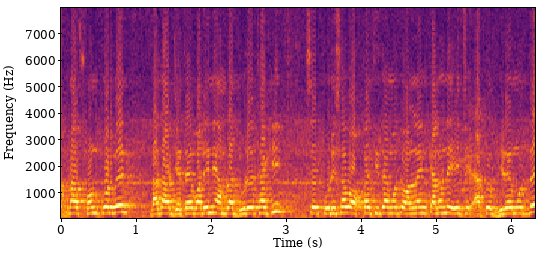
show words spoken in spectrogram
আপনারা ফোন করবেন। দাদা যেতে পারিনি আমরা দূরে থাকি। সেই পরিষেবা অক্ষয়তিতার মধ্যে অনলাইন কেন নেই? এই যে এত ভিড়ের মধ্যে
